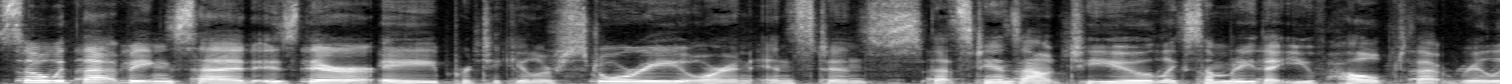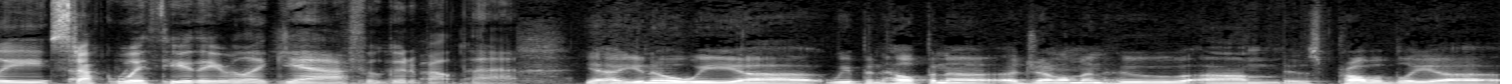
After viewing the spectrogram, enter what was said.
So, with that being said, is there a particular story or an instance that stands out to you, like somebody that you've helped that really stuck with you that you were like, yeah, I feel good about that? Yeah, you know, we uh, we've been helping a, a gentleman who um, is probably a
